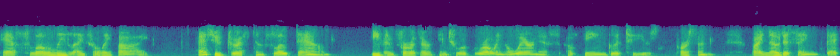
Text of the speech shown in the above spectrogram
pass slowly, lazily by as you drift and float down even further into a growing awareness of being good to your person by noticing that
